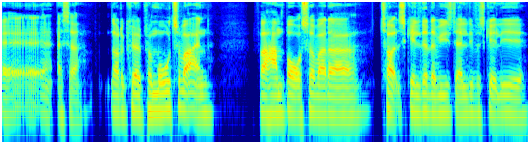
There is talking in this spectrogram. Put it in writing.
Øh, altså, når du kørte på motorvejen fra Hamburg, så var der 12 skilte, der viste alle de forskellige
